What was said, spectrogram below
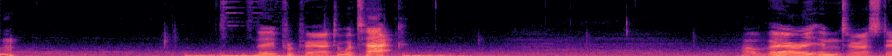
Hmm. They prepare to attack. How very interesting.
